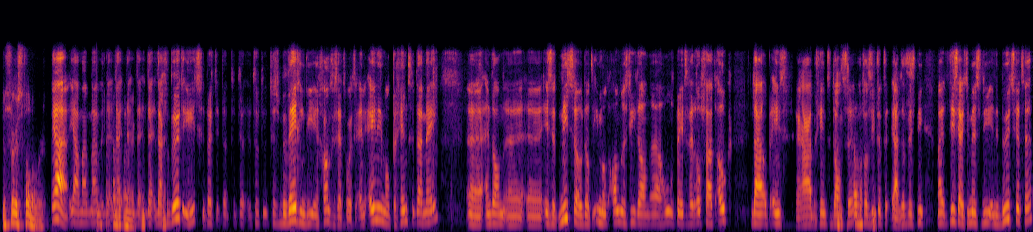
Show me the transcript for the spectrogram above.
De first follower. Ja, ja maar, maar daar gebeurt iets. Dat, dat, dat- het- het is een beweging die in gang gezet wordt. En één iemand begint daarmee. eh, en dan eh, eh, is het niet zo dat iemand anders die dan eh 100 meter verderop staat ook daar opeens raar begint te dansen. Want dan ziet het, ja, dat is niet, maar het is juist die mensen die in de buurt zitten,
